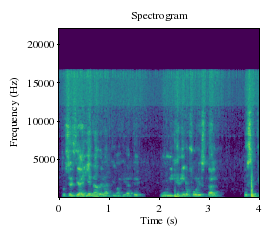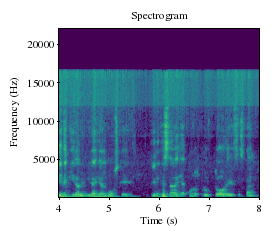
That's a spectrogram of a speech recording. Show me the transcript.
Entonces, de ahí en adelante, imagínate, un ingeniero forestal, pues se tiene que ir a vivir allá al bosque, tiene que estar allá con los productores, están,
